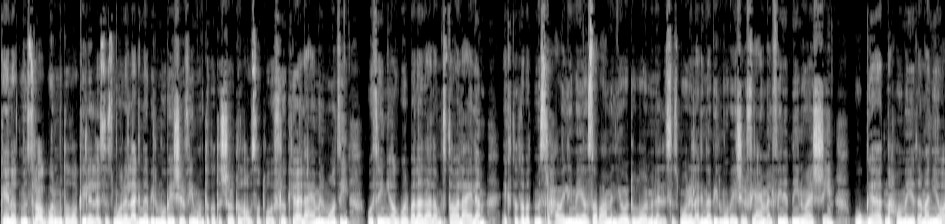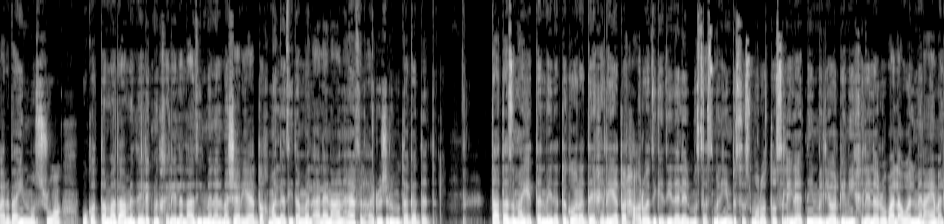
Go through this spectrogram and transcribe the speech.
كانت مصر أكبر متلقي للإستثمار الأجنبي المباشر في منطقة الشرق الأوسط وأفريقيا العام الماضي وثاني أكبر بلد على مستوى العالم. اكتسبت مصر حوالي 107 مليار دولار من الإستثمار الأجنبي المباشر في عام 2022 ووجهت نحو 148 مشروع وقد تم دعم ذلك من خلال العديد من المشاريع الضخمة التي تم الإعلان عنها في الهيدروجين المتجدد. تعتزم هيئة تنمية التجارة الداخلية طرح أراضي جديدة للمستثمرين باستثمارات تصل إلى 2 مليار جنيه خلال الربع الأول من عام 2023-24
